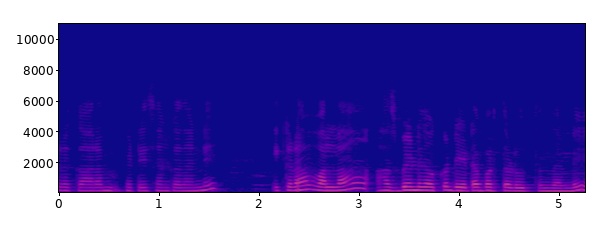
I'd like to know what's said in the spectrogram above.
ఇక్కడ కారం పెట్టేసాం కదండి. ఇక్కడ వాళ్ళ హస్బెండ్ది ఒక డేట్ ఆఫ్ బర్త్ అడుగుతుందండి.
